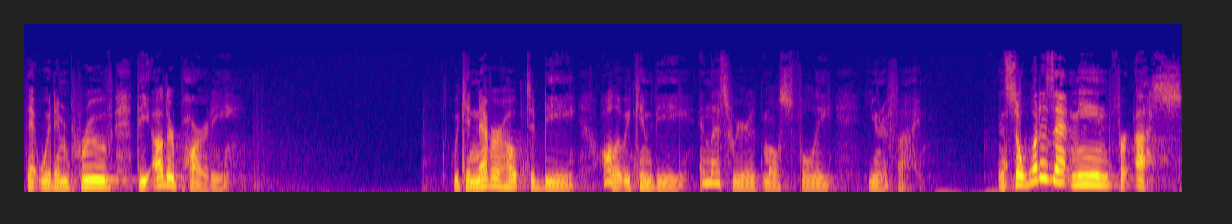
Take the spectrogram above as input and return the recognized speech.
that would improve the other party. We can never hope to be all that we can be unless we are most fully unified. And so, what does that mean for us?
